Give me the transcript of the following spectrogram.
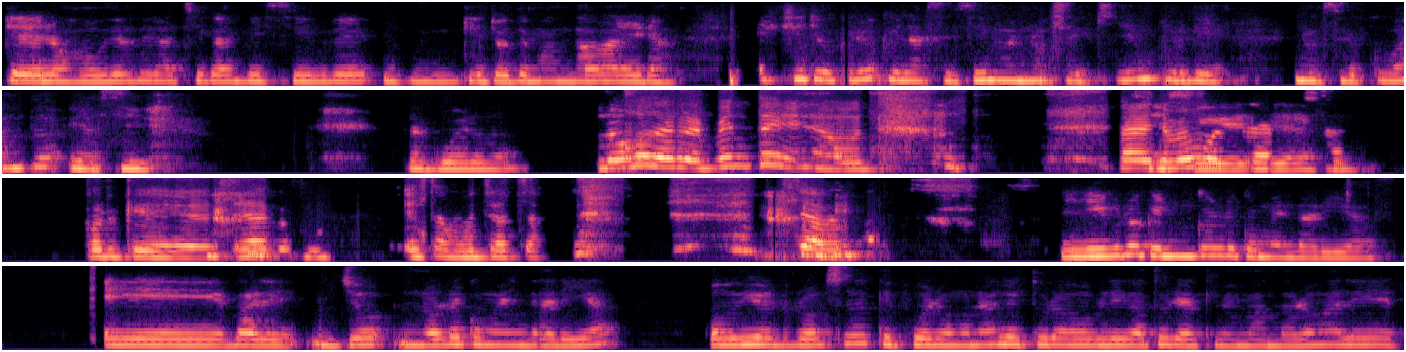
que los audios de la chica invisible que yo te mandaba era, es que yo creo que el asesino es no sé quién, porque no sé cuánto, y así. ¿Te acuerdas? luego de repente era otra. Claro, Sí, yo me sí, volví a esa, porque era como esta muchacha. Libro que nunca recomendarías. Eh, vale, yo no recomendaría Odio el Rosa, que fueron unas lecturas obligatorias que me mandaron a leer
